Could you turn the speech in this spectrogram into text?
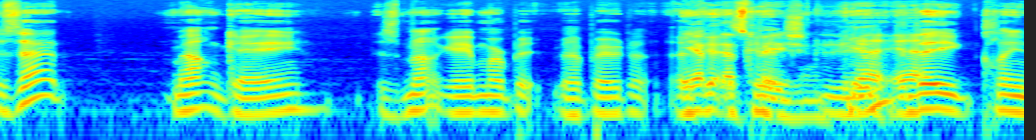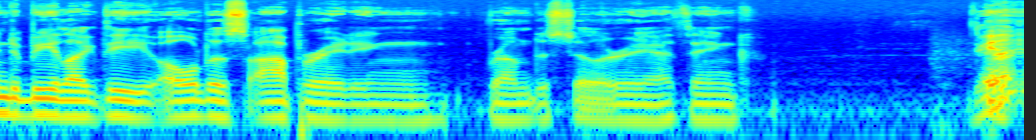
is that Mount Gay? Is Mount Gay Barba- Barbados? Yep, that's Bajan. Yeah, yeah. They claim to be like the oldest operating rum distillery. I think. Yeah,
